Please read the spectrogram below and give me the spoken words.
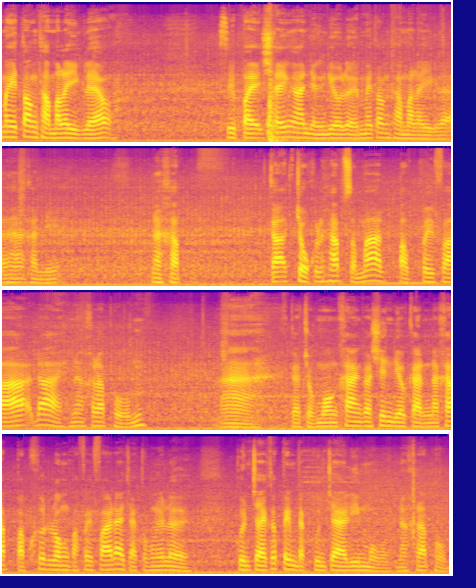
ไม่ต้องทำอะไรอีกแล้ว ซื้อไปใช้งานอย่างเดียวเลย ไม่ต้องทำอะไรอีกแล้วนะฮะคันนี้นะครับ กระจกนะครับสามารถปรับไฟฟ้าได้นะครับผมอ่ากระจกมองข้างก็เช่นเดียวกันนะครับ ปรับขึ้นลงปรับไฟฟ้าได้จากตรงนี้เลย กุญแจก็เป็นแบบกุญแจรีโมทนะครับผม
